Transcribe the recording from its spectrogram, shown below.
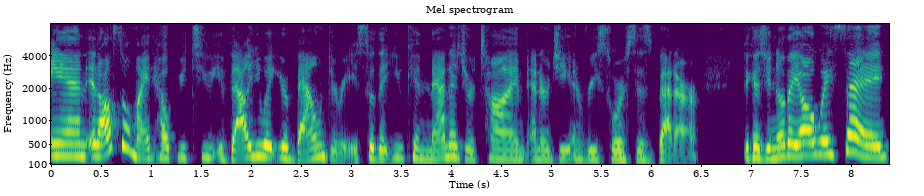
And it also might help you to evaluate your boundaries so that you can manage your time, energy, and resources better. Because you know, they always say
